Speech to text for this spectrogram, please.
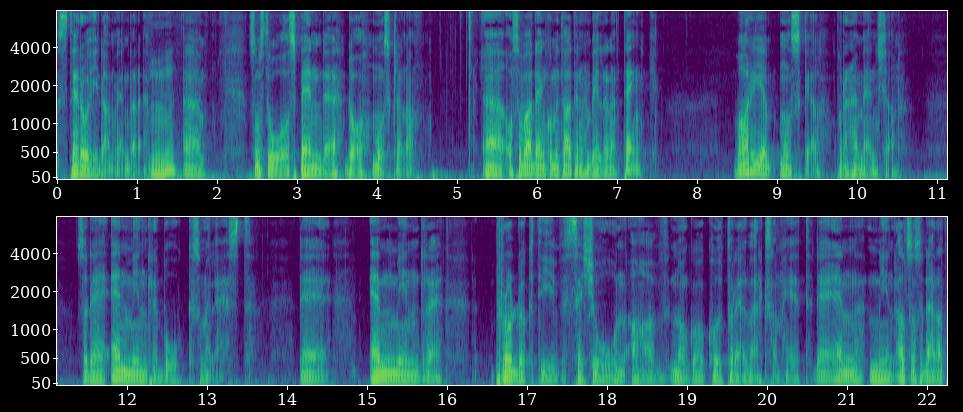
steroidanvändare Mm. eh, som stod och spände då musklerna. Eh, och så var det en kommentar till den här bilden, tänk, varje muskel på den här människan, så det är en mindre bok som är läst. Det är en mindre produktiv session av någon kulturell verksamhet. Det är en min, alltså sådär att,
